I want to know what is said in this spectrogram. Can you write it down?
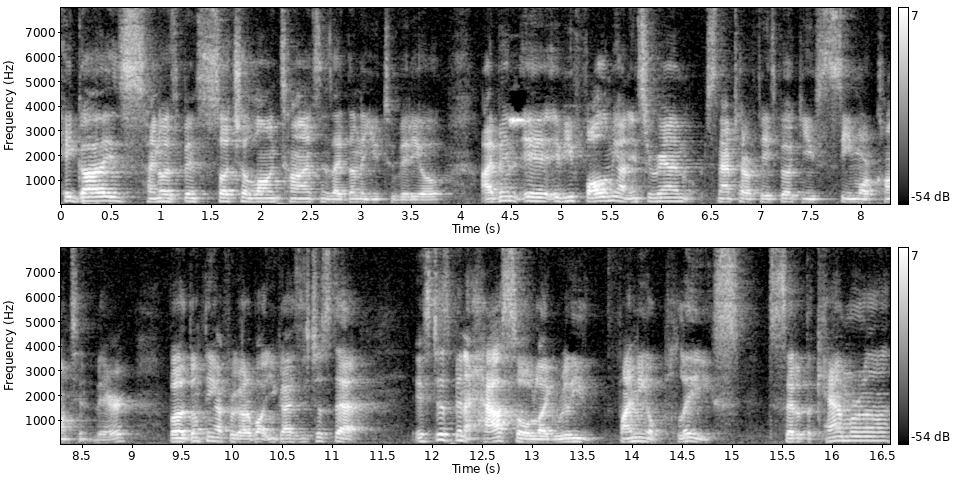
Hey guys, I know it's been such a long time since I've done a YouTube video. I've been, if you follow me on Instagram, Snapchat, or Facebook, you see more content there. But don't think I forgot about you guys. It's just that it's just been a hassle, like really finding a place to set up the camera.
